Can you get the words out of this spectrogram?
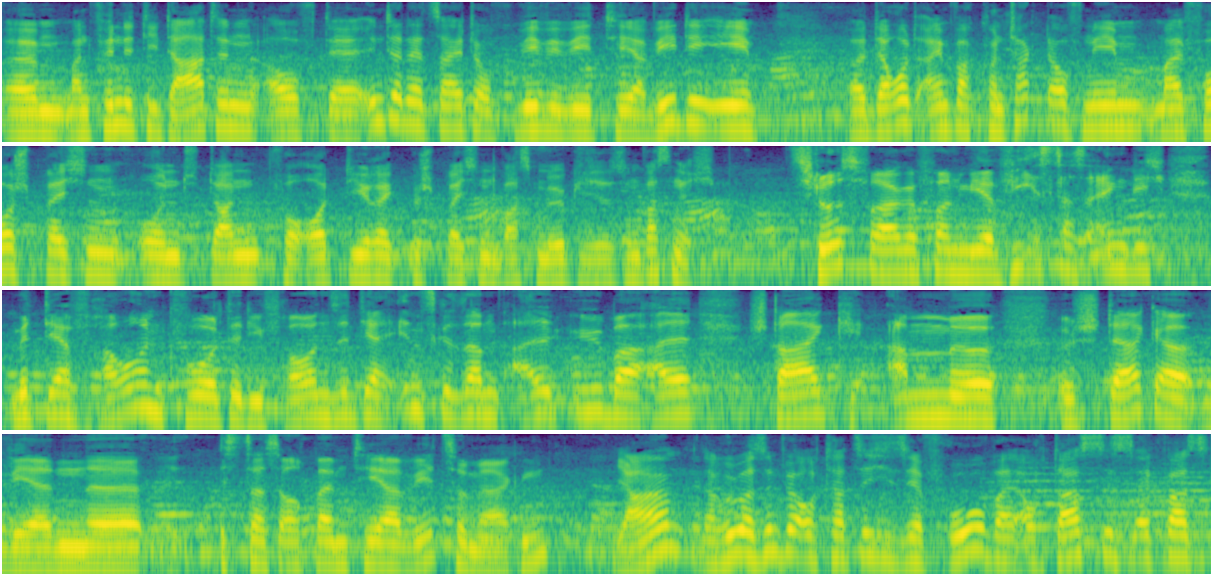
Ähm, man findet die Daten auf der Internetseite auf www.thw.de. Äh, dort einfach Kontakt aufnehmen, mal vorsprechen und dann vor Ort direkt besprechen, was möglich ist und was nicht. Schlussfrage von mir, wie ist das eigentlich mit der Frauenquote? Die Frauen sind ja insgesamt all, überall stark am äh, stärker werden. Äh, ist das auch beim THW zu merken? Ja, darüber sind wir auch tatsächlich sehr froh, weil auch das ist etwas,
